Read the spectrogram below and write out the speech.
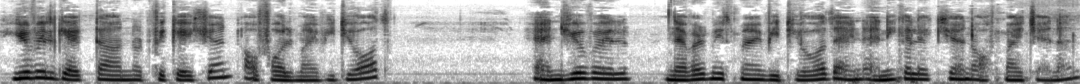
you will get the notification of all my videos and you will never miss my videos and any collection of my channel.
